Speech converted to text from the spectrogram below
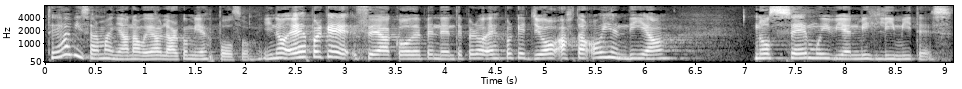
te voy a avisar mañana, voy a hablar con mi esposo. Y no es porque sea codependiente, pero es porque yo hasta hoy en día no sé muy bien mis límites.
